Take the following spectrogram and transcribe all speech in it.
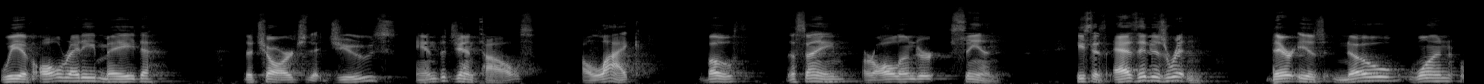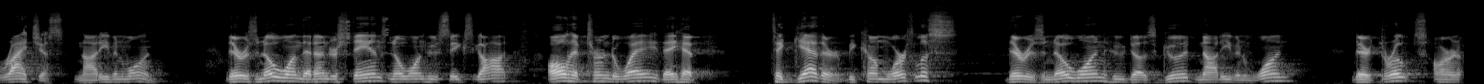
We have already made the charge that Jews and the Gentiles alike, both the same, are all under sin. He says, As it is written, there is no one righteous, not even one. There is no one that understands, no one who seeks God. All have turned away. They have together become worthless. There is no one who does good, not even one. Their throats are,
